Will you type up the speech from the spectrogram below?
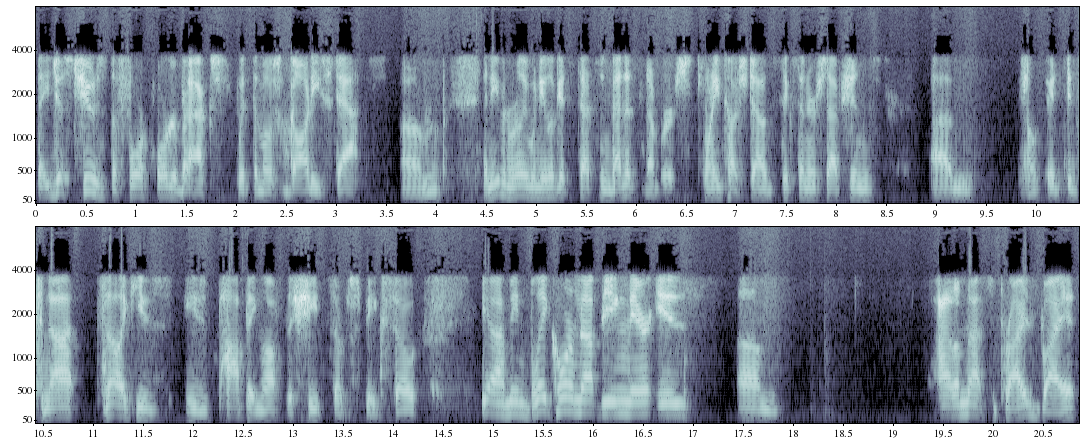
they just choose the four quarterbacks with the most gaudy stats. Um, and even really, when you look at Stetson Bennett's numbers, 20 touchdowns, six interceptions, um, you know, it, it's not it's not like he's he's popping off the sheet, so to speak. So, yeah, I mean, Blake Corum not being there is, um, I'm not surprised by it.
